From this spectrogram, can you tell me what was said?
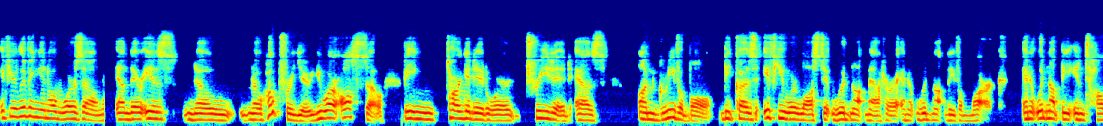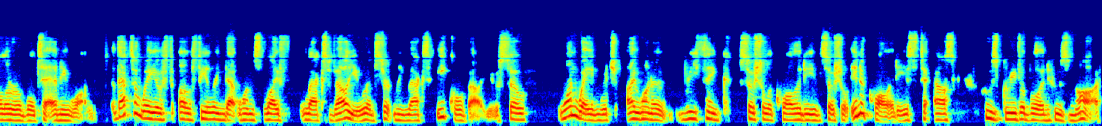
If you're living in a war zone and there is no, no hope for you, you are also being targeted or treated as ungrievable because if you were lost, it would not matter and it would not leave a mark and it would not be intolerable to anyone. That's a way of, of feeling that one's life lacks value and certainly lacks equal value. So, one way in which I want to rethink social equality and social inequality is to ask who's grievable and who's not.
